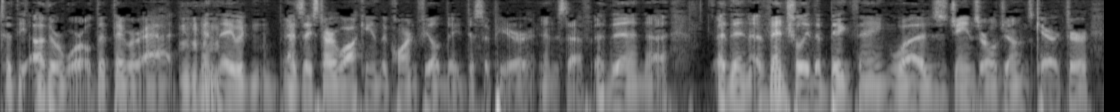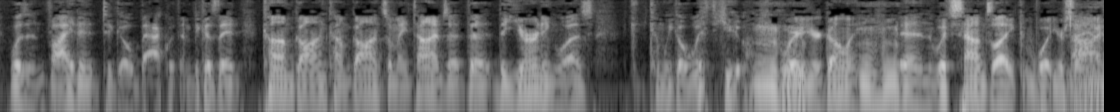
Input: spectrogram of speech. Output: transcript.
to the other world that they were at, Mm-hmm. and they would, as they started walking in the cornfield, they'd disappear and stuff. And then. Uh, and then eventually the big thing was James Earl Jones' character was invited to go back with him because they had come, gone, come, gone so many times that the, the yearning was, "C- can we go with you Mm-hmm. where you're going? And which sounds like what you're saying Nice.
